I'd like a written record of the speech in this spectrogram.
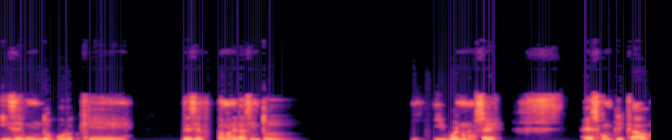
Y segundo, porque de cierta manera siento... Y bueno, no sé, es complicado.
